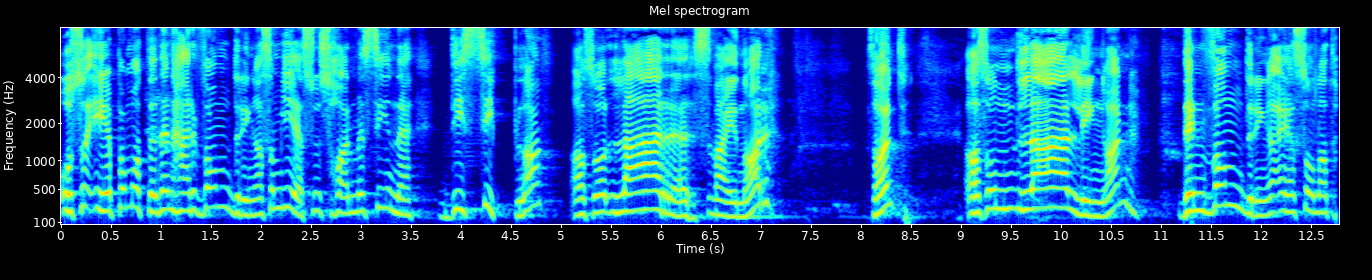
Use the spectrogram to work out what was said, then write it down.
Og så er på en måte denne vandringa som Jesus har med sine disipler, altså læresveinar sant? Altså lærlingene. Den vandringa er sånn at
